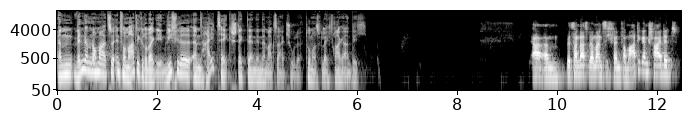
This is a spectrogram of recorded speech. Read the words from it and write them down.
Ähm, wenn wir nochmal zur Informatik rübergehen, wie viel ähm, Hightech steckt denn in der Max-Eid-Schule? Thomas, vielleicht Frage an dich. Ja, ähm, besonders wenn man sich für Informatik entscheidet,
